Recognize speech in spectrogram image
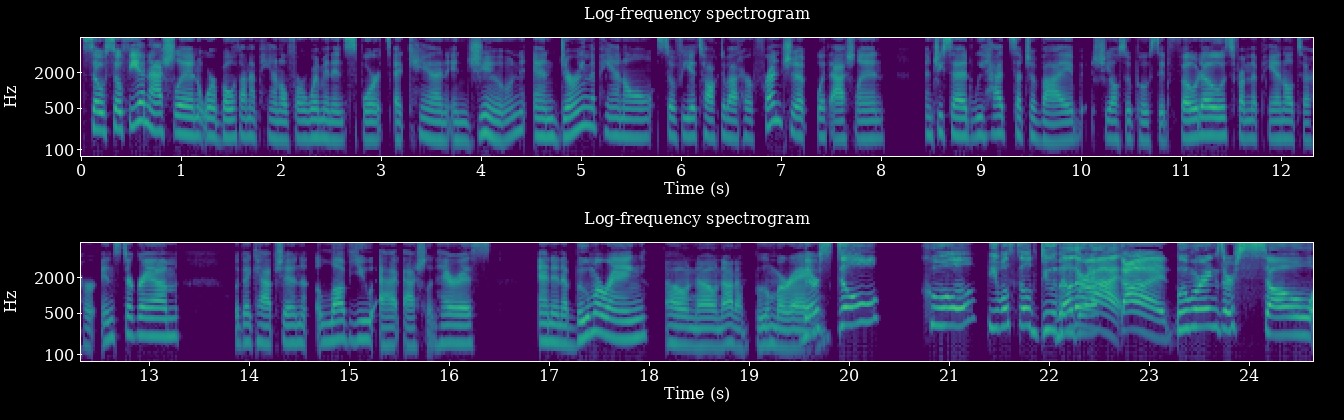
so Sophia and Ashlyn were both on a panel for women in sports at Cannes in June. And during the panel, Sophia talked about her friendship with Ashlyn. And she said, We had such a vibe. She also posted photos from the panel to her Instagram with a caption, Love you at Ashlyn Harris. And in a boomerang, Oh, no, not a boomerang. they're still cool. People still do them. No, they're Brooke. not. God. Boomerangs are so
